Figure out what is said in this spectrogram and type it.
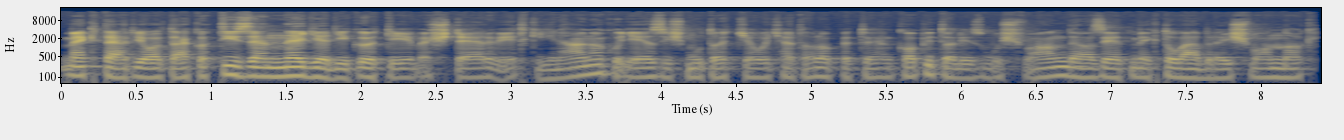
megtárgyalták a 14. öt éves tervét Kínának, ugye ez is mutatja, hogy hát alapvetően kapitalizmus van, de azért még továbbra is vannak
